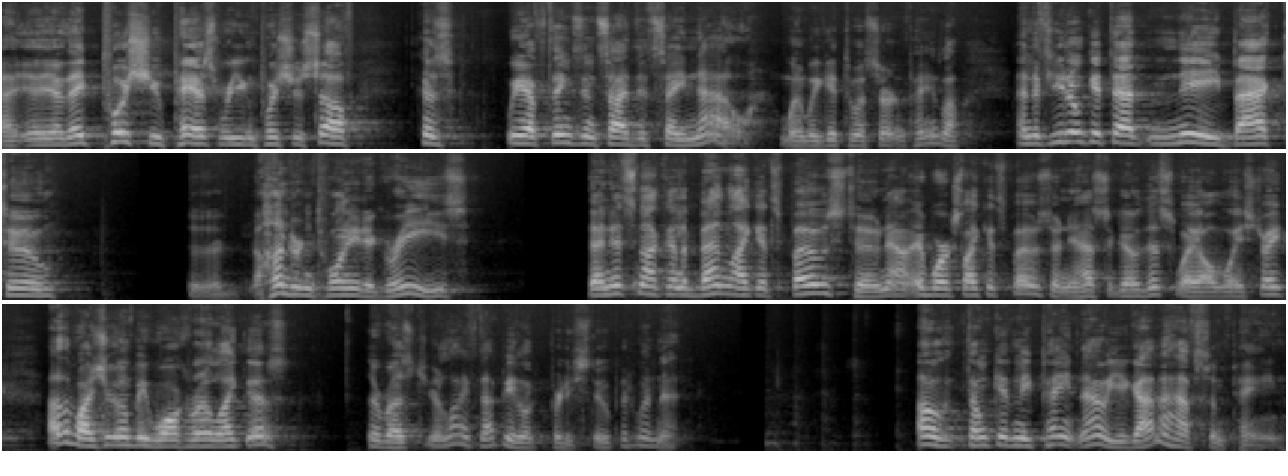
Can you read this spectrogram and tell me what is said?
Uh, you know, they push you past where you can push yourself because we have things inside that say no when we get to a certain pain level. And if you don't get that knee back to 120 uh, degrees, then it's not going to bend like it's supposed to. Now, it works like it's supposed to, and it has to go this way all the way straight. Otherwise, you're going to be walking around like this the rest of your life. That'd be look pretty stupid, wouldn't it? Oh, don't give me pain. No, you got to have some pain.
